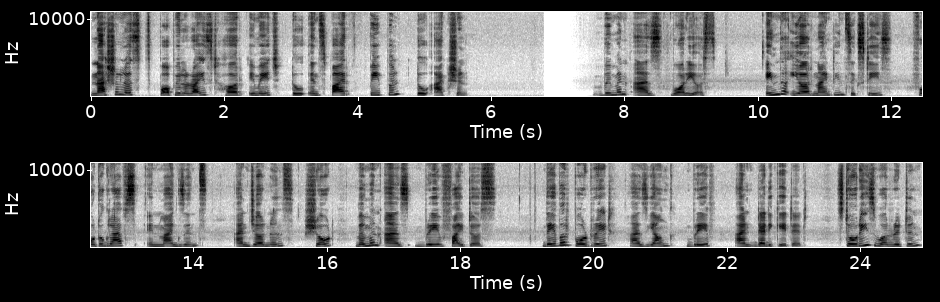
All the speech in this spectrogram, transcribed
Nationalists popularized her image to inspire people to action. Women as warriors. In the year 1960s, photographs in magazines and journals showed women as brave fighters. They were portrayed as young, brave, and dedicated. Stories were written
